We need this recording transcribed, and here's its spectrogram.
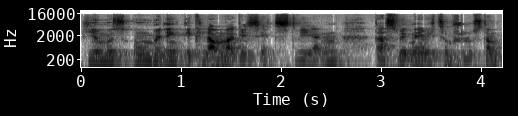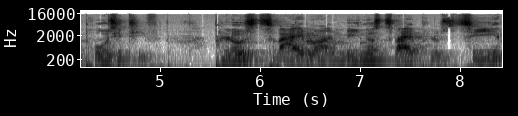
Hier muss unbedingt die Klammer gesetzt werden. Das wird nämlich zum Schluss dann positiv. Plus 2 mal minus 2 plus c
